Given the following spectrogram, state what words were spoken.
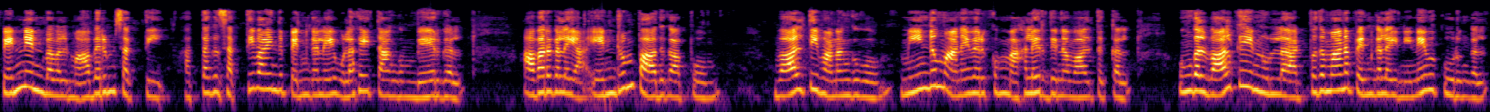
பெண் என்பவள் மாபெரும் சக்தி. அத்தகு சக்தி வாய்ந்த பெண்களே உலகை தாங்கும் வேர்கள். அவர்களை என்றும் பாதுகாப்போம். வாழ்த்தி வணங்குவோம். மீண்டும் அனைவருக்கும் மகளிர் தின வாழ்த்துக்கள். உங்கள் வாழ்க்கையின் உள்ள அற்புதமான பெண்களை நினைவு கூறுங்கள்.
